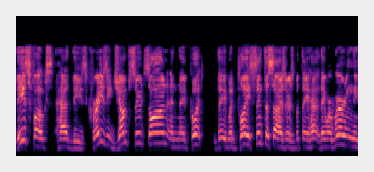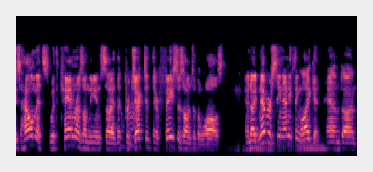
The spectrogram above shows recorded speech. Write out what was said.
these folks had these crazy jumpsuits on and they put they would play synthesizers but they had they were wearing these helmets with cameras on the inside that Oh, wow. projected their faces onto the walls and I'd never seen anything like it. And um,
